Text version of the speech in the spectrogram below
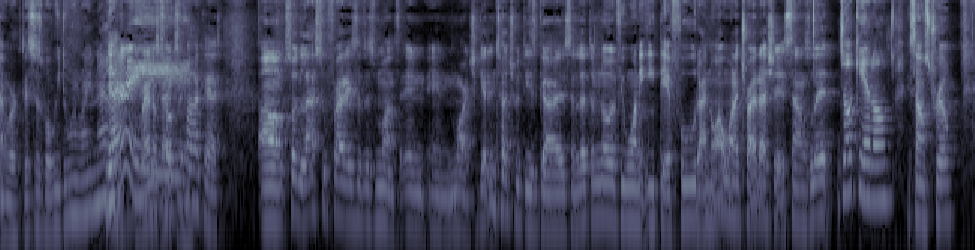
network. This is what we're doing right now. Yeah. Random Talks Nice. podcast. Um, so the last two Fridays of this month in in March, get in touch with these guys and let them know if you want to eat their food. I know I want to try that shit. It sounds lit. Yo quiero. It sounds trill.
